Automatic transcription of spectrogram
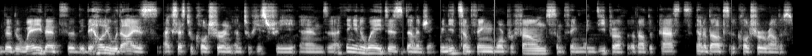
the, the way that uh, they Hollywoodize access to culture and, and to history. And uh, I think in a way it is damaging. We need something more profound, something deeper about the past and about the culture around us.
